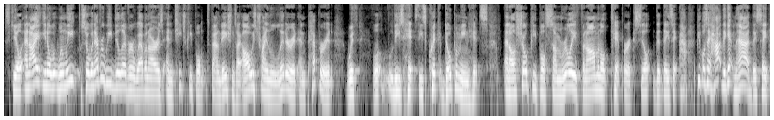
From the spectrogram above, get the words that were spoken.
skill. And I, you know, when we, so whenever we deliver webinars and teach people foundations, I always try and litter it and pepper it with these hits, these quick dopamine hits, and I'll show people some really phenomenal tip or Excel that they say. People say how they get mad. They say,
